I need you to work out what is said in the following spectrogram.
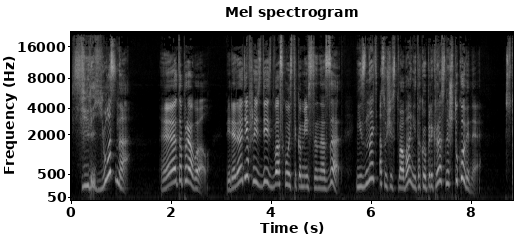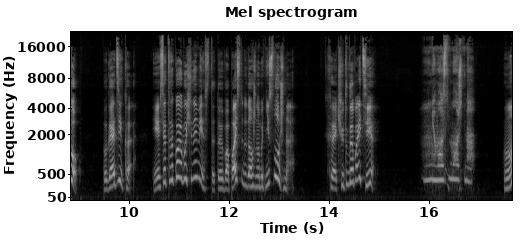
Серьезно? Это провал. Переродившись здесь два с хвостиком месяца назад, не знать о существовании такой прекрасной штуковины. Стоп, погоди-ка. Если это такое обычное место, то и попасть туда должно быть несложно. Хочу туда пойти. Невозможно. А?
